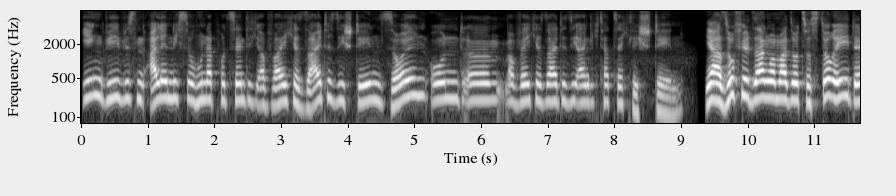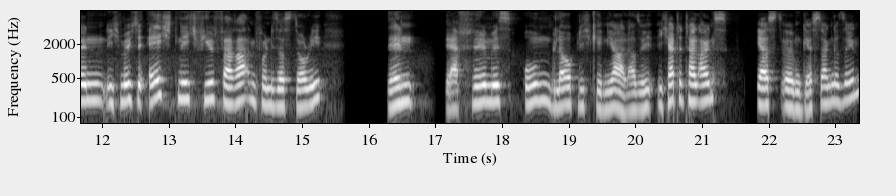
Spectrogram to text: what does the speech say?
irgendwie wissen alle nicht so hundertprozentig, auf welche Seite sie stehen sollen und ähm, auf welche Seite sie eigentlich tatsächlich stehen. Ja, so viel sagen wir mal so zur Story, denn ich möchte echt nicht viel verraten von dieser Story, denn der Film ist unglaublich genial. Also ich hatte Teil 1 erst ähm, gestern gesehen,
